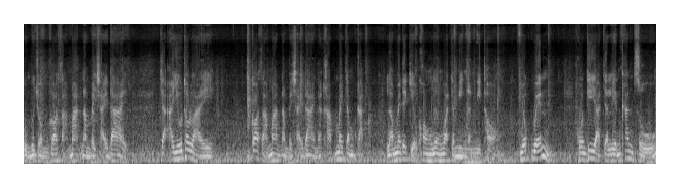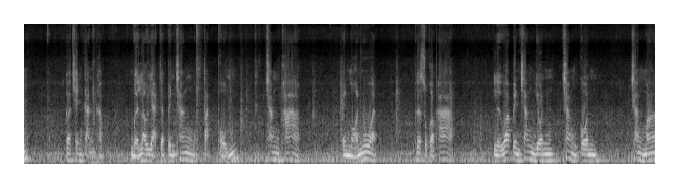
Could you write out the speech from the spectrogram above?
คุณผู้ชมก็สามารถนำไปใช้ได้ จะอายุเท่าไหร่ ก็สามารถนำไปใช้ได้นะครับ ไม่จำกัดแล้วไม่ได้เกี่ยวข้องเรื่องว่าจะมีเงินมีทอง ยกเว้น คนที่อยากจะเรียนขั้นสูง ก็เช่นกันครับ เหมือนเราอยากจะเป็นช่างตัดผม ช่างภาพ เป็นหมอนวด เพื่อสุขภาพ หรือว่าเป็นช่างยนต์ ช่างกล ช่างไม้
